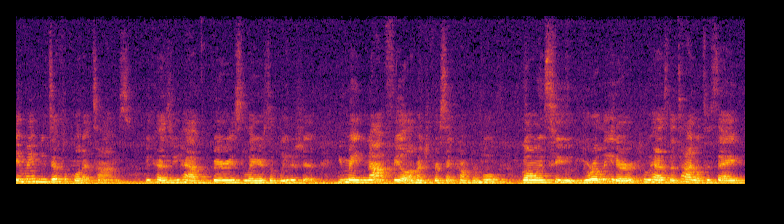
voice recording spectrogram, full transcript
it may be difficult at times because you have various layers of leadership. You may not feel 100% comfortable going to your leader who has the title to say,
